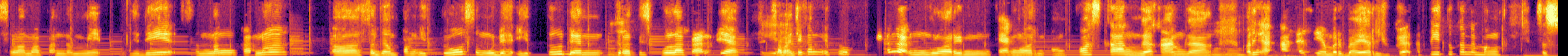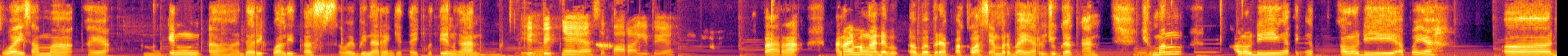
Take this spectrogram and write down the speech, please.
selama pandemi. Jadi seneng karena uh, segampang itu, semudah itu dan gratis pula kan. Ya, Iya. sama aja kan itu kita nggak ngeluarin kayak ngeluarin ongkos kan, enggak kan, enggak Mm-mm. paling ada sih yang berbayar juga tapi itu kan memang sesuai sama kayak mungkin uh, dari kualitas webinar yang kita ikutin kan Mm. Iya. Feedbacknya ya setara gitu ya. setara karena emang ada be- beberapa kelas yang berbayar juga kan cuman kalau diinget-inget kalau di apa ya uh,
